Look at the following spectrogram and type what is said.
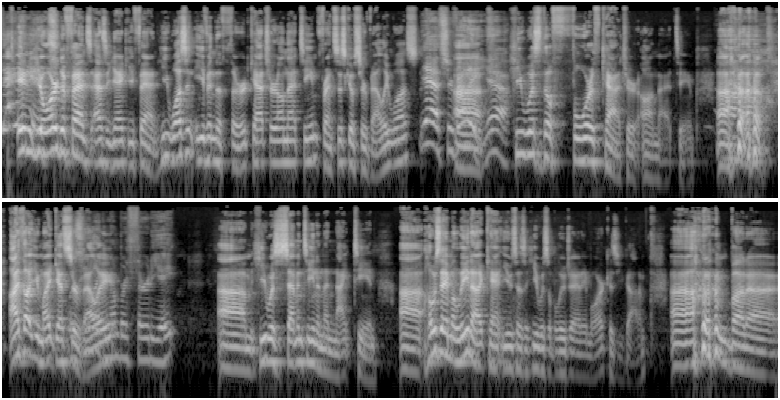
Dang In it. your defense, as a Yankee fan, he wasn't even the third catcher on that team. Francisco Cervelli was. yeah, Cervelli, Uh, yeah. He was the fourth catcher on that team. Uh, I thought you might guess Was he, like, Cervelli. number thirty-eight. Um, he was 17 and then 19. Uh, Jose Molina can't use as a he was a Blue Jay anymore because you got him. Uh, but uh,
